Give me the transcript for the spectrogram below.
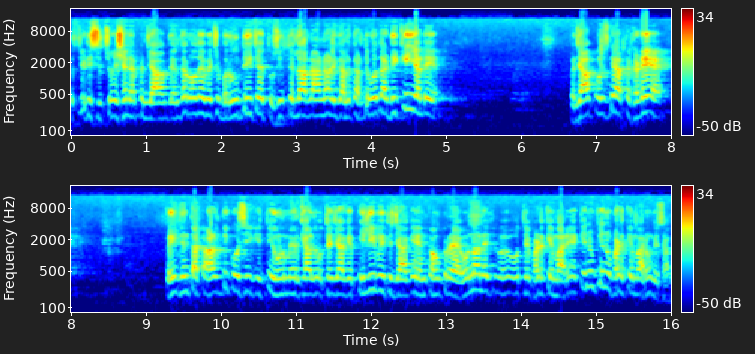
ਜਿਹੜੀ ਸਿਚੁਏਸ਼ਨ ਹੈ ਪੰਜਾਬ ਦੇ ਅੰਦਰ, ਉਹਦੇ ਵਿੱਚ ਬਰੂਦੀ ਤੇ ਤੁਸੀਂ ਤਿੱਲਾ ਲਾਣ ਵਾਲੀ ਗੱਲ ਕਰਦੇ ਹੋ ਤਾਂ ਡਿੱਕੀ ਜਾਂਦੇ ਆ? ਪੰਜਾਬ ਪੁਲਿਸ ਦੇ ਹੱਥ ਖੜੇ ਹੈ ਕਈ ਦਿਨ ਤੱਕ ਟਾਲਣ ਦੀ ਕੋਸ਼ਿਸ਼ ਕੀਤੀ, ਹੁਣ ਮੇਰੇ ਖਿਆਲ ਉੱਥੇ ਜਾ ਕੇ ਪੀਲੀਭੀਤ ਜਾ ਕੇ ਐਨਕਾਊਂਟਰ ਹੈ। ਉਹਨਾਂ ਨੇ ਉੱਥੇ ਫੜ ਕੇ ਮਾਰੇ। ਕਿਹਨੂੰ ਕਿਹਨੂੰ ਫੜ ਕੇ ਮਾਰੋਗੇ ਸਭ?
